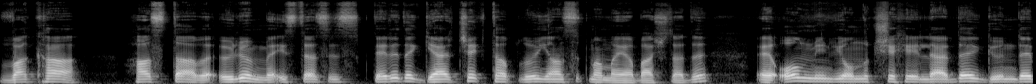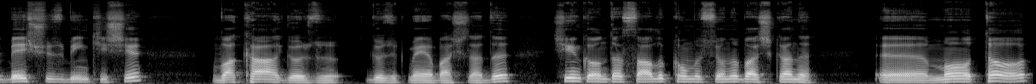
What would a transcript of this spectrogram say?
vaka, hasta ve ölüm ve istatistikleri de gerçek tabloyu yansıtmamaya başladı. E, 10 milyonluk şehirlerde günde 500 bin kişi vaka gözü, gözükmeye başladı. Çinkon'da Sağlık Komisyonu Başkanı e, Mo Tao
